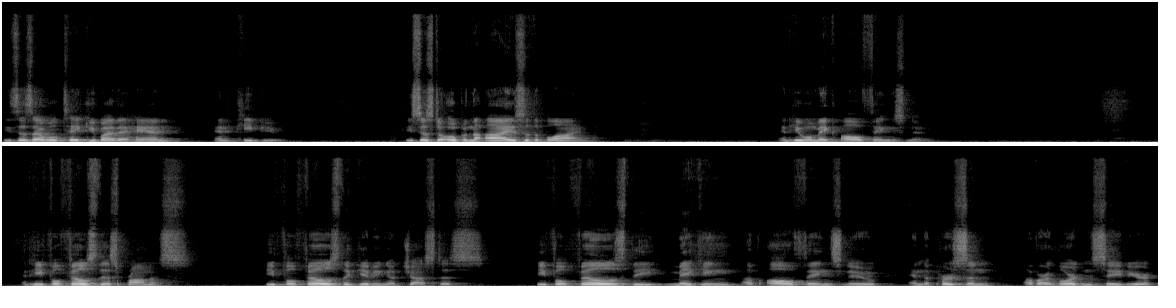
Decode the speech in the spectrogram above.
He says, I will take you by the hand and keep you. He says to open the eyes of the blind, and he will make all things new. And he fulfills this promise. He fulfills the giving of justice. He fulfills the making of all things new in the person of our Lord and Savior,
